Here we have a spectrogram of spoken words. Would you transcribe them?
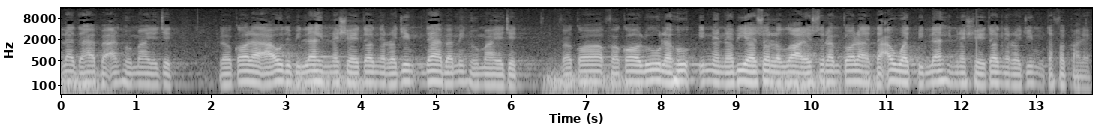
la dhahaba anhu ma yajid لو قال أعوذ بالله من الشيطان الرجيم ذهب منه ما يجد فقالوا له إن النبي صلى الله عليه وسلم قال تعوذ بالله من الشيطان الرجيم متفق عليه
